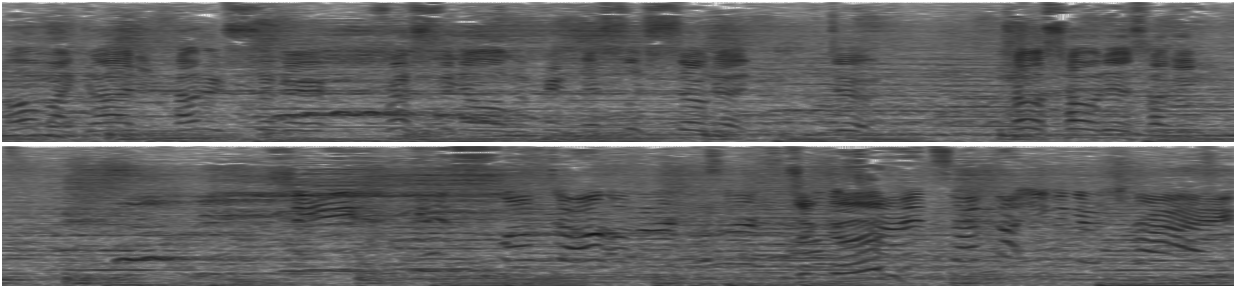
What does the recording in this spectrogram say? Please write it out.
Oh my God, and powdered sugar, fresh vanilla whipped cream. This looks so good, dude. Tell us how it is, Huggy. She gets left out on our dessert. Is it good? So I'm not even going to try.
